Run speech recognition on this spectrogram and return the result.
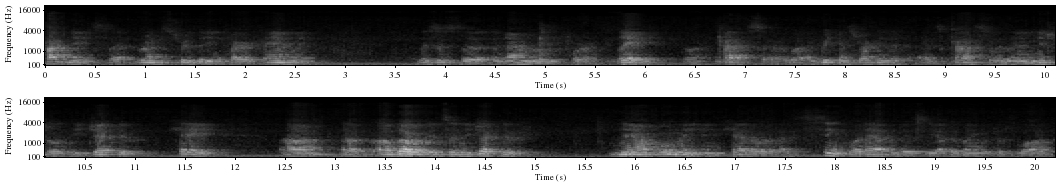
cognates that runs through the entire family. This is the, the noun root for leg, or kas. Uh, well, I reconstructed it as kas with an initial ejective K. Um, uh, although it's an ejective now only in Caddo. I think what happened is the other languages lost,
